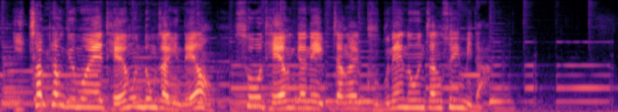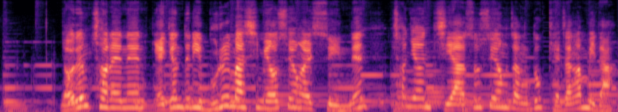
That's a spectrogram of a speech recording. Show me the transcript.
2,000평 규모의 대형 운동장인데요. 소 대형견의 입장을 구분해 놓은 장소입니다. 여름철에는 애견들이 물을 마시며 수영할 수 있는 천연 지하수 수영장도 개장합니다.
